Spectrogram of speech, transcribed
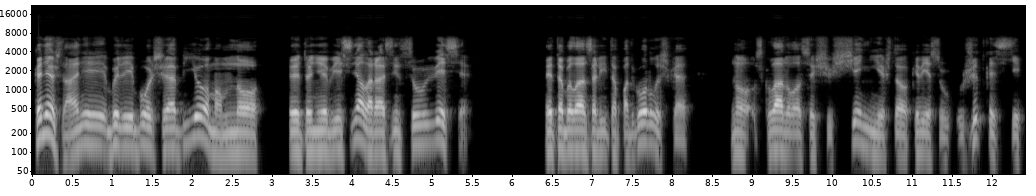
Конечно, они были больше объемом, но это не объясняло разницу в весе. Это была залита под горлышко, но складывалось ощущение, что к весу жидкости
